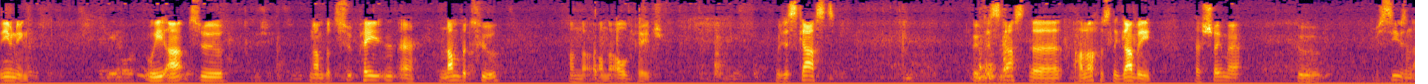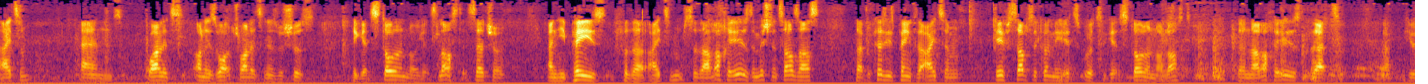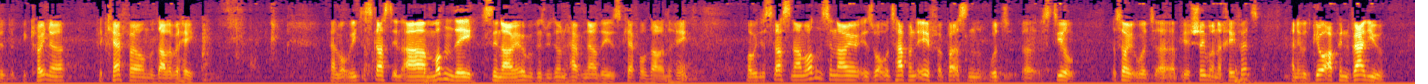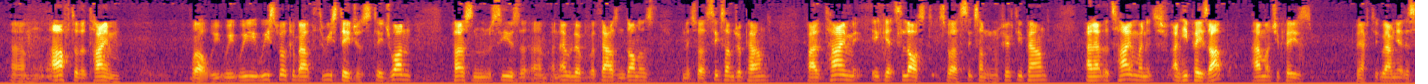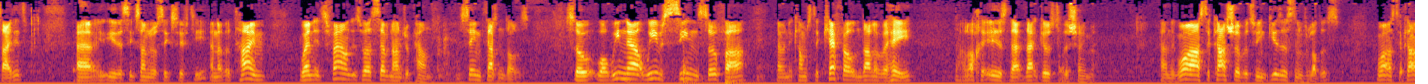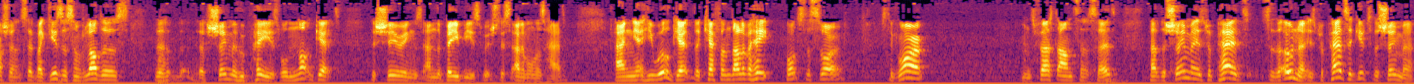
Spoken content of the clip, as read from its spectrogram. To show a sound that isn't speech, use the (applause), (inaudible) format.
Good evening. We are to number two, uh, number two on the on the old page. We've discussed we've discussed the halachos legabi a shomer who receives an item and while it's on his watch, while it's in his rishus, it gets stolen or it gets lost, etc. And he pays for the item. So the halacha is the Mishnah tells us that because he's paying for the item, if subsequently it were to get stolen or lost, then the halacha is that he would be koina the kefel and the dalavahi. And what we discussed in our modern day scenario, because we don't have nowadays kefel dalavahi, what we discussed in our modern scenario is what would happen if a person would uh, steal, sorry, would uh, appear shame on a chayfetz, and it would go up in value um, after the time. Well, we, we, we, we spoke about three stages. Stage one, person receives um, an envelope of a thousand dollars, and it's worth six hundred pound. By the time it gets lost, it's worth six hundred and fifty pound, and at the time when it's and he pays up, how much he pays, we have to we haven't yet decided uh, either 600 or 650, and at the time when it's found, it's worth 700 pounds, the same thousand dollars. So what we now we've seen so far, uh, when it comes to kefel and dalavahei, the halacha is that that goes to the shomer. And the Gemara asked the kasha between gizas and vlodas. The Gemara asked the kasha and said by gizas and vlodas, the, the, the shomer who pays will not get the shearings and the babies which this animal has had, and yet he will get the kefel and dalavahei. What's the story? So the Gemara, in its first answer, said that the shomer is prepared, so the owner is prepared to give to the shomer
